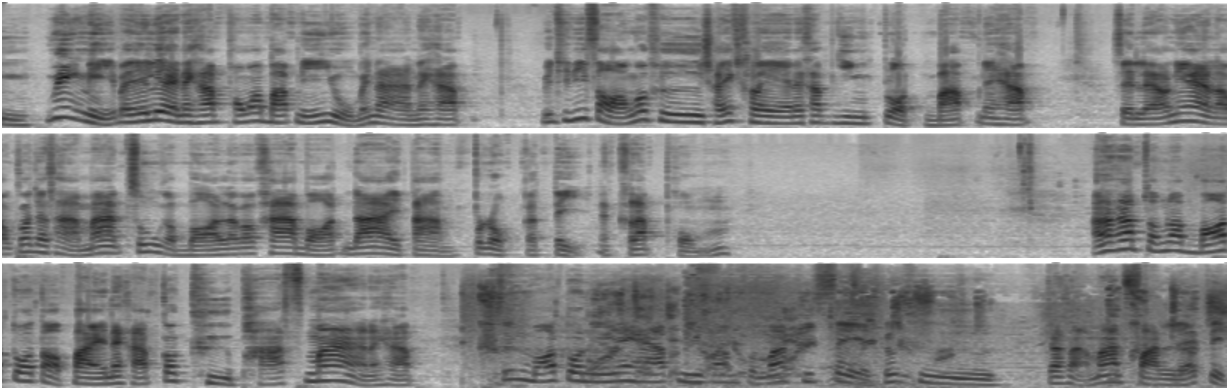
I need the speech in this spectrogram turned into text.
1. วิ่งหนีไปเรื่อยๆนะครับเพราะว่าบัฟนี้อยู่ไม่นานนะครับ วิธีที่ 2 ก็คือใช้แคลร์นะครับยิงปลดบัฟนะครับเสร็จแล้วเนี่ยเราก็จะสามารถสู้กับบอสแล้วก็ฆ่าบอสได้ตามปกตินะครับผมเอาละครับสำหรับบอสตัวต่อไปนะครับก็คือพาสมานะครับ ซึ่งบอสตัวนี้นะครับ มีความสามารถพิเศษก็คือจะสามารถฟันแล้วติด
